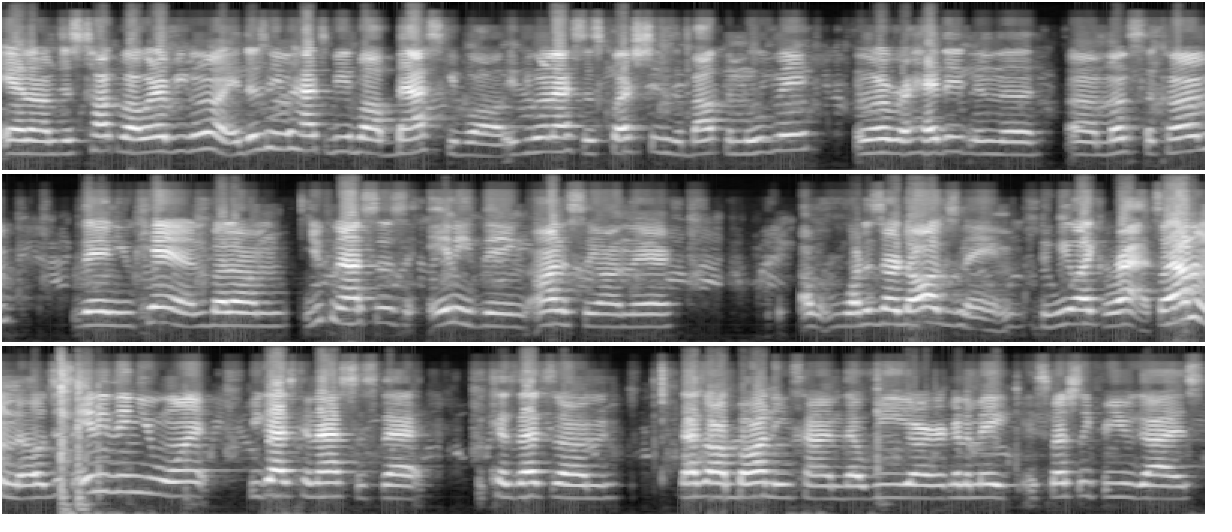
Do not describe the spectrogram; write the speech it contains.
and um just talk about whatever you want. It doesn't even have to be about basketball. If you want to ask us questions about the movement and where we're headed in the uh, months to come, then you can. But um, you can ask us anything honestly on there. Uh, what is our dog's name? Do we like rats? Like, I don't know. Just anything you want, you guys can ask us that because that's um that's our bonding time that we are gonna make, especially for you guys.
